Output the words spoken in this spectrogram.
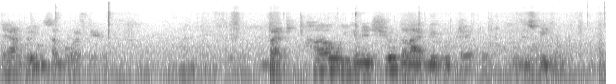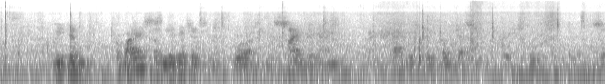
they are doing some work there. But how we can ensure the livelihood of these people? We can provide some limited work inside the camp, the camp is. So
